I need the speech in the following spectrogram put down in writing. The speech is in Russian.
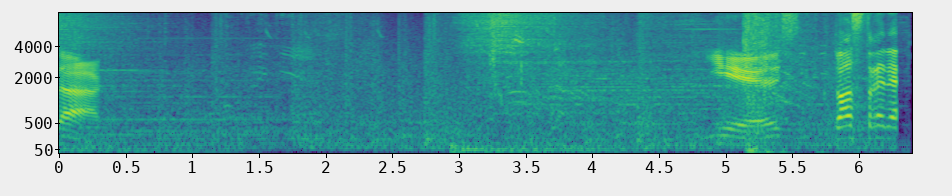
Так. Есть. Кто стреляет?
